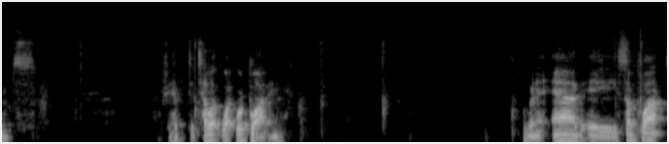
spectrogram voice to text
Oops. Actually have to tell it what we're plotting. We're going to add a subplot.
